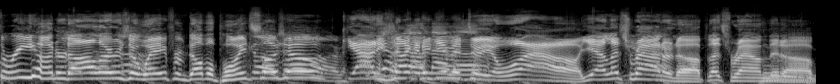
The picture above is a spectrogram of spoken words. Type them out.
Three hundred dollars away from double points, Slojo. God, he's not going to give it to you. Wow. Yeah, let's round it up. Let's round it up.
